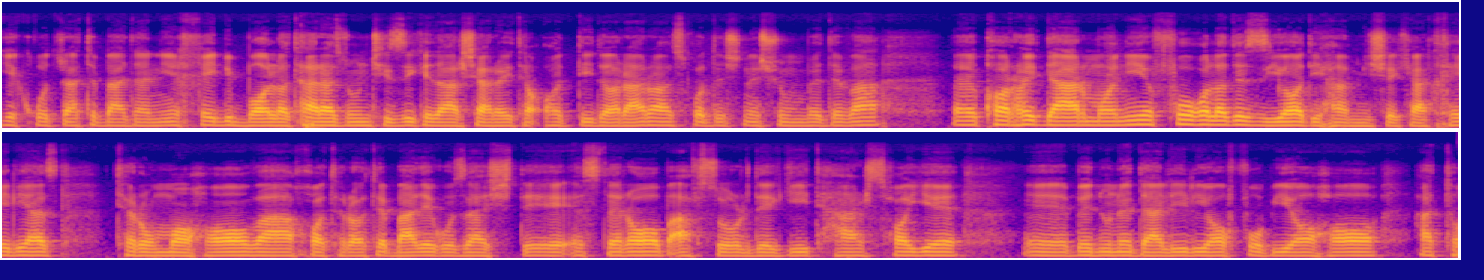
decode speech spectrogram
یک قدرت بدنی خیلی بالاتر از اون چیزی که در شرایط عادی داره رو از خودش نشون بده و کارهای درمانی فوقالعاده زیادی هم میشه کرد. خیلی از تروماها و خاطرات بد گذشته استراب افسردگی ترس های بدون دلیل یا فوبیاها حتی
